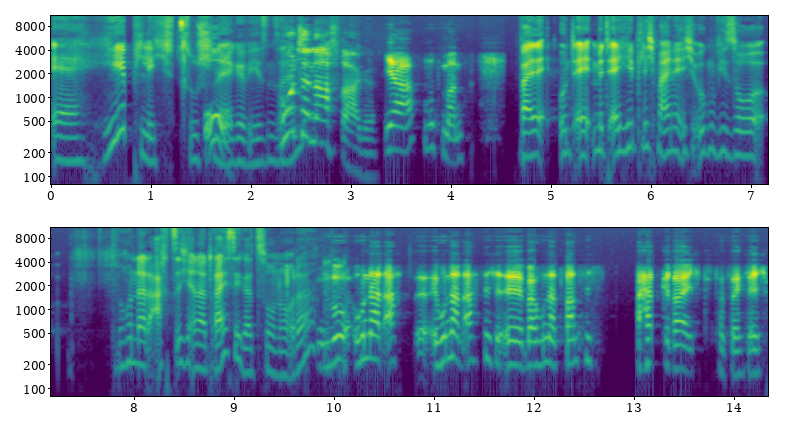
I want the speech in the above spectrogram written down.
erheblich zu schnell gewesen sein? Gute Nachfrage. Ja, muss man. Weil, und er, mit erheblich meine ich irgendwie so 180 in der 30er-Zone, oder? So 108, äh, 180 äh, bei 120 hat gereicht tatsächlich.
